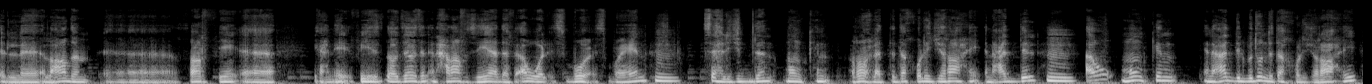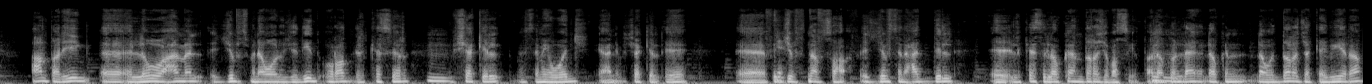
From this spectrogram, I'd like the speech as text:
ال- العظم آه، صار في آه، يعني في زاويه الانحراف زيادة في أول أسبوع أسبوعين مم. سهل جدا ممكن نروح للتدخل الجراحي نعدل مم. أو ممكن نعدل بدون تدخل جراحي عن طريق آه، اللي هو عمل الجبس من أول وجديد ورد الكسر مم. بشكل بنسميه وجه يعني بشكل إيه آه، في. الجبس نفسه في الجبس نعدل آه، الكسر لو كان درجة بسيطة لو. كان لو كان لو الدرجة كبيرة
